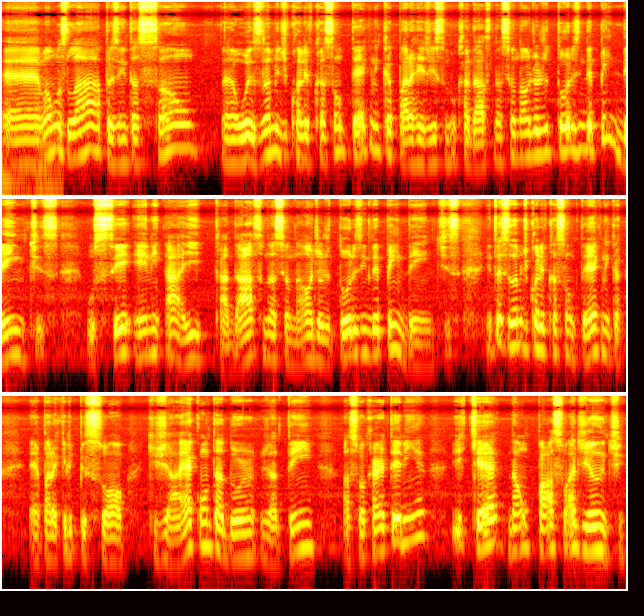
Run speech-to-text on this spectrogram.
É, vamos lá, apresentação, né, o exame de qualificação técnica para registro no Cadastro Nacional de Auditores Independentes, o CNAI, Cadastro Nacional de Auditores Independentes. Então, esse exame de qualificação técnica é para aquele pessoal que já é contador, já tem a sua carteirinha e quer dar um passo adiante,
